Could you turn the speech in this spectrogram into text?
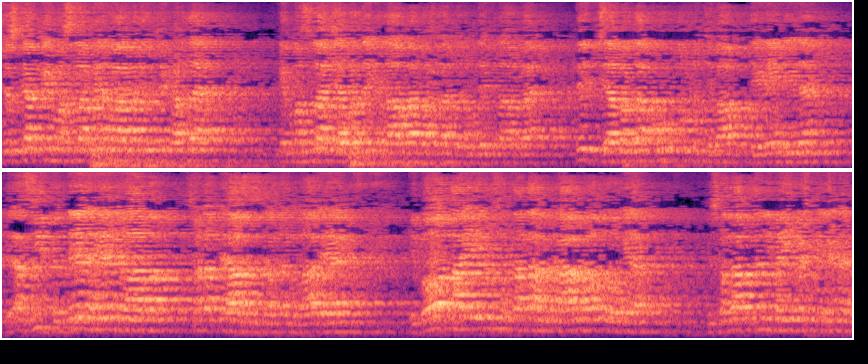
ਜਿਸ ਕਰਕੇ ਮਸਲਾ ਫਿਰ ਬਾਰ ਦੇ ਉੱਤੇ ਖੜਦਾ ਹੈ ਕਿ ਮਸਲਾ ਜ਼ਬਰ ਦੇ ਖਿਲਾਫ ਹੈ, ਮਸਲਾ ਜ਼ੁਲਮ ਦੇ ਖਿਲਾਫ ਹੈ ਤੇ ਜ਼ਬਰ ਦਾ ਮੂੰਹ ਜਵਾਬ ਦੇਣੇ ਦੇਣਾ ਤੇ ਅਸੀਂ ਦਿੰਦੇ ਰਹੇ ਜਵਾਬ, ਸਾਡਾ ਇਤਿਹਾਸ ਇਸ ਗੱਲ ਦਾ ਗਵਾਹ ਰਿਹਾ ਇਹ ਬਹੁਤ ਆਏ ਇਹਨੂੰ ਸਦਾ ਦਾ ਹੰਕਾਰ ਬਹੁਤ ਹੋ ਗਿਆ ਕਿ ਸਦਾ ਪਤਾ ਨਹੀਂ ਮੈਂ ਬੈਠੇ ਰਹਿਣਾ।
